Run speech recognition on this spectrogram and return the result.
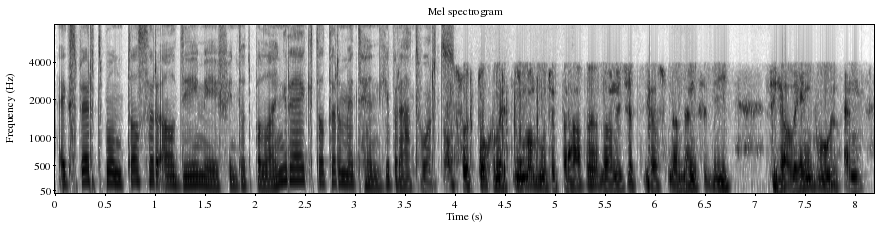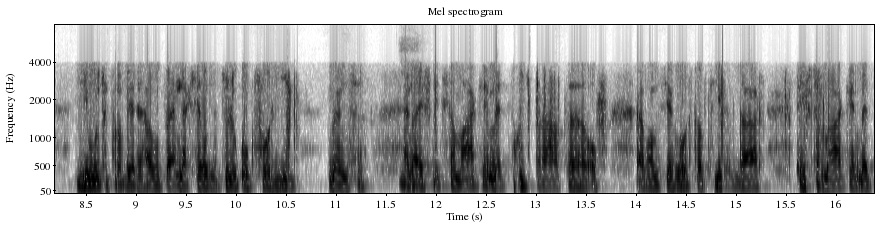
Expert Montasser Aldeme vindt het belangrijk dat er met hen gepraat wordt. Als we toch met iemand moeten praten, dan is het juist met mensen die zich alleen voelen. En die moeten proberen helpen. En dat geldt natuurlijk ook voor die mensen. En dat heeft niets te maken met goed praten, of, want je hoort dat hier en daar. Het heeft te maken met,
